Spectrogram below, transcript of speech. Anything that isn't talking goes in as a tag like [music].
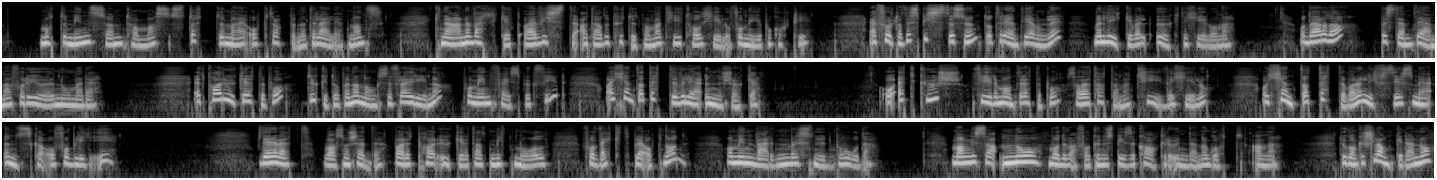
måtte min sønn Thomas støtte meg opp trappene til leiligheten hans. Knærne verket, og jeg visste at jeg hadde puttet på meg ti–tolv kilo for mye på kort tid. Jeg følte at jeg spiste sunt og trente jevnlig, men likevel økte kiloene. Og der og da bestemte jeg meg for å gjøre noe med det. Et par uker etterpå dukket opp en annonse fra Irina på min Facebook-feed, og jeg kjente at dette ville jeg undersøke. Og et kurs fire måneder etterpå så hadde jeg tatt av meg 20 kilo, og kjente at dette var en livsstil som jeg ønska å forbli i. Dere vet hva som skjedde bare et par uker etter at mitt mål for vekt ble oppnådd, og min verden ble snudd på hodet. Mange sa nå må du i hvert fall kunne spise kaker og unne deg noe godt, Anne. Du kan ikke slanke deg nå.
